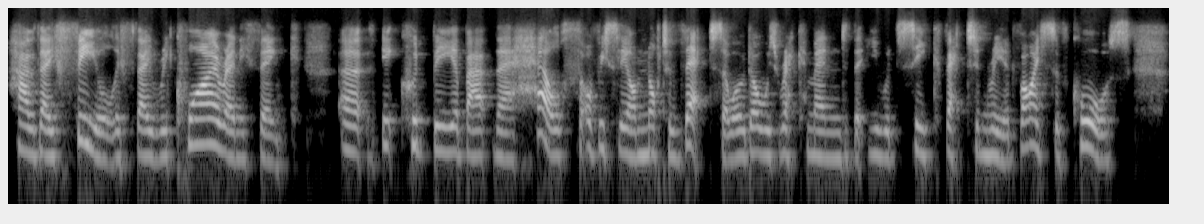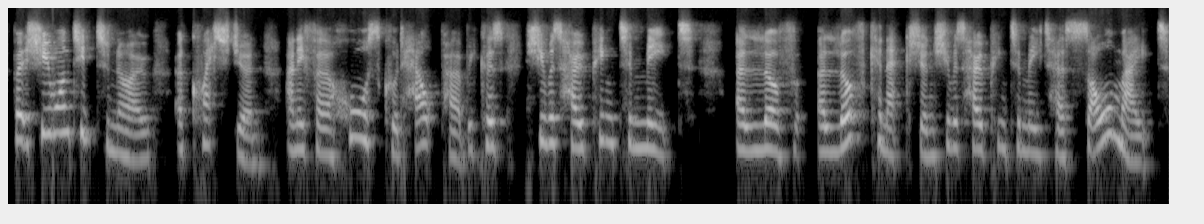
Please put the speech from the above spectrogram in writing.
how they feel, if they require anything. Uh, it could be about their health. Obviously, I'm not a vet, so I would always recommend that you would seek veterinary advice, of course. But she wanted to know a question and if her horse could help her because she was hoping to meet a love a love connection she was hoping to meet her soulmate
